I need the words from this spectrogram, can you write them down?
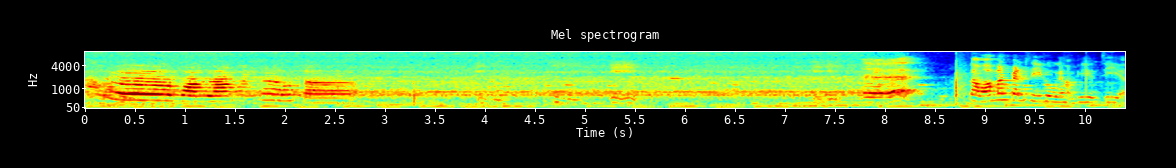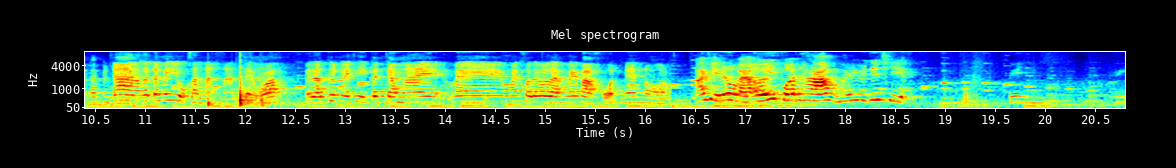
เอาเออความรักมันเข้าตาอีอีอีอีอีเออแต่ว่ามันเป็นซีทูไงของพี่ยูจี้อะถ้าเป็น ใช่มันก็จะไม่อยู่ขนาดนั้น แต่ว่า เวลาขึ้นเวทีก็จะไม่ไม่ ค้ดแน่นอนอะฉีดได้หนูไหมเอ้ยเฟิร์สไทม์ให้พี่ยูจี้ฉีดเฮ้ยเฮ้ย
